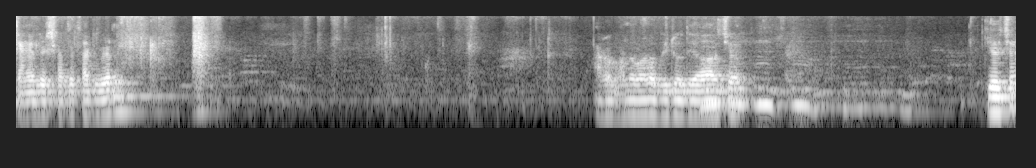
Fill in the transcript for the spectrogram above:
চ্যানেলের সাথে থাকবেন। আলাদা আলাদা ভিডিও দেওয়া আছে। কি হয়েছে?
